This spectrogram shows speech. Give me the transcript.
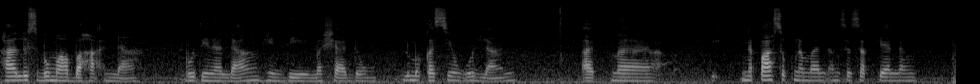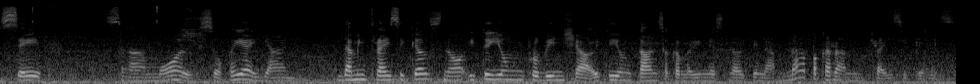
Halos bumabaha na. Buti na lang, hindi masyadong lumakas yung ulan. At ma napasok naman ang sasakyan ng safe sa mall. So, kaya yan. Daming tricycles, no? Ito yung probinsya, ito yung town sa Camarines Norte na napakaraming tricycles.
